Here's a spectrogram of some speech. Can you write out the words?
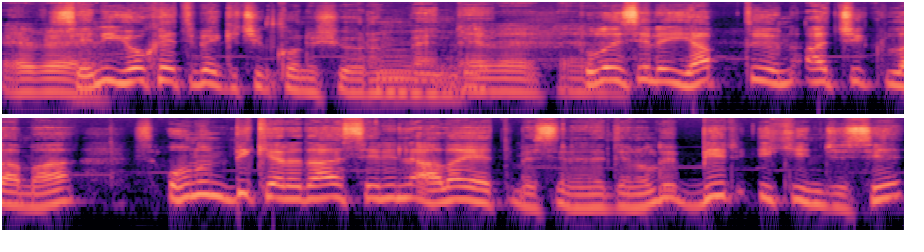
Evet. Seni yok etmek için konuşuyorum hmm, ben diyor. Evet, evet. Dolayısıyla yaptığın açıklama onun bir kere daha seninle alay etmesine neden oluyor. Bir ikincisi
